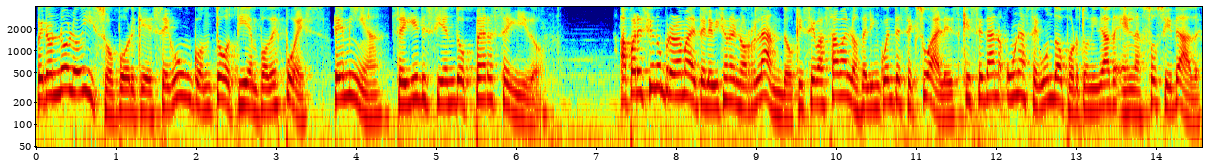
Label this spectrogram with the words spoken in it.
Pero no lo hizo porque, según contó tiempo después, temía seguir siendo perseguido apareció en un programa de televisión en Orlando que se basaba en los delincuentes sexuales que se dan una segunda oportunidad en la sociedad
